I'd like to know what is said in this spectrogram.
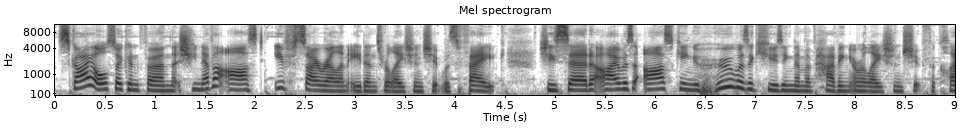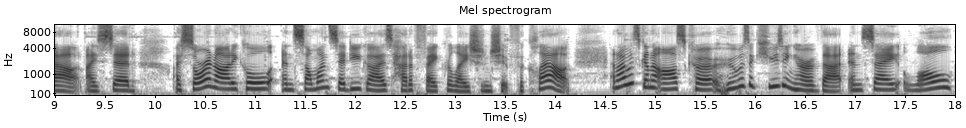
Skye also confirmed that she never asked if Cyrell and Eden's relationship was fake. She said, I was asking who was accusing them of having a relationship for clout. I said, I saw an article and someone said you guys had a fake relationship for clout. And I was going to ask her who was accusing her of that and say, lol,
